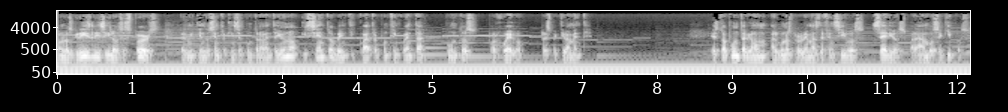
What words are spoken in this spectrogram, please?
con los Grizzlies y los Spurs, permitiendo 115.91 y 124.50 puntos por juego, respectivamente. Esto apunta a algunos problemas defensivos serios para ambos equipos.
